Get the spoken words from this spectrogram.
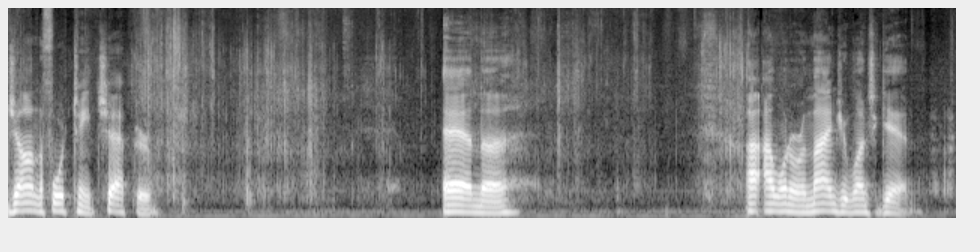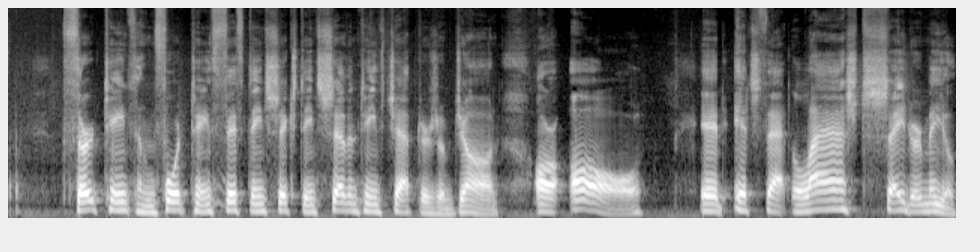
John, the 14th chapter. And uh, I, I want to remind you once again 13th and 14th, 15th, 16th, 17th chapters of John are all, it, it's that last Seder meal,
